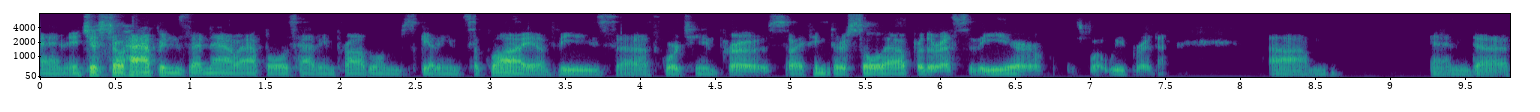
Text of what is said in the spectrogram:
and it just so happens that now Apple is having problems getting supply of these uh, 14 Pros. So I think they're sold out for the rest of the year, is what we've written. Um, and uh,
